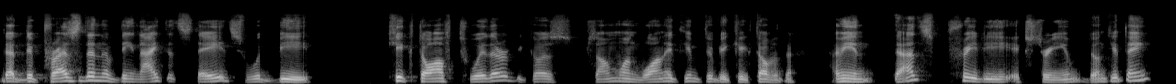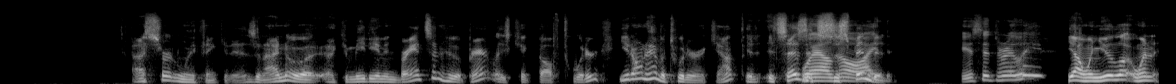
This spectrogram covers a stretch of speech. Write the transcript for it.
that the president of the United States would be kicked off Twitter because someone wanted him to be kicked off. I mean, that's pretty extreme, don't you think? I certainly think it is. And I know a, a, comedian in Branson who apparently is kicked off Twitter. You don't have a Twitter account. It, it says well, it's suspended. No, I, is it really? Yeah. When you look, when,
